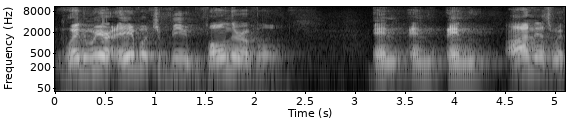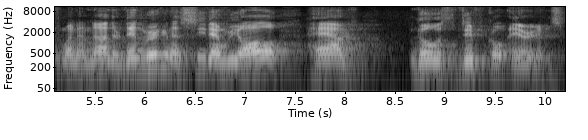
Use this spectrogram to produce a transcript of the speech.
when we are able to be vulnerable and, and, and honest with one another, then we're going to see that we all have those difficult areas.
